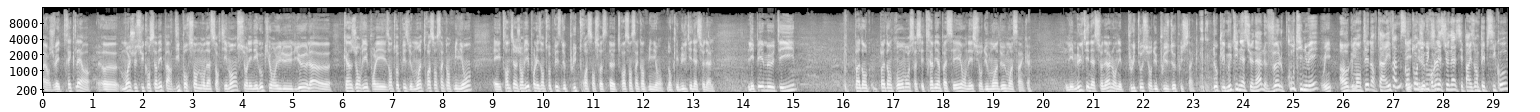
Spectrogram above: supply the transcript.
alors je vais être très clair. Euh, moi, je suis concerné par 10% de mon assortiment sur les négos qui ont eu lieu là, euh, 15 janvier pour les entreprises de moins de 350 millions et 31 janvier pour les entreprises de plus de 360 euh, 350 millions, donc les multinationales. Les PME ETI, pas d'en- pas d'encombre, ça s'est très bien passé. On est sur du moins 2, moins 5. Les multinationales, on est plutôt sur du plus 2, plus 5. Donc les multinationales veulent continuer Oui, à augmenter leurs tarifs. Comme Quand on dit le problème- multinationale, c'est par exemple PepsiCo.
